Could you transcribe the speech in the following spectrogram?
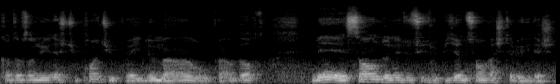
quand tu as besoin du Hekdesh, tu prends et tu payes demain, ou peu importe, mais sans donner tout de suite le pidion, sans racheter le Hekdesh.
